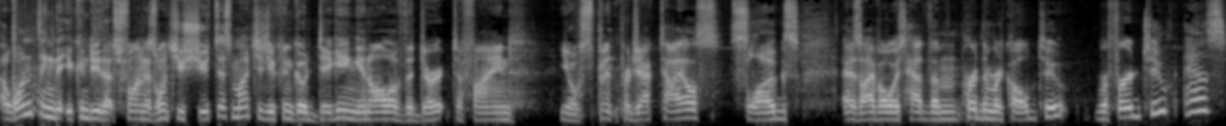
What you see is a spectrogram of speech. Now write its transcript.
uh, one thing that you can do that's fun is once you shoot this much is you can go digging in all of the dirt to find, you know, spent projectiles, slugs, as I've always had them, heard them recalled to, referred to as.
